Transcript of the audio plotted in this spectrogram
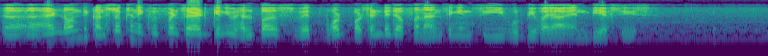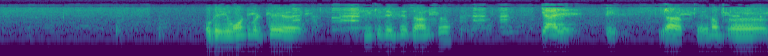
Uh, and on the construction equipment side, can you help us with what percentage of financing in CE would be via NBFCs? Okay, you want me to, me to take this answer? Yeah, yeah. Yeah, you know, uh,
